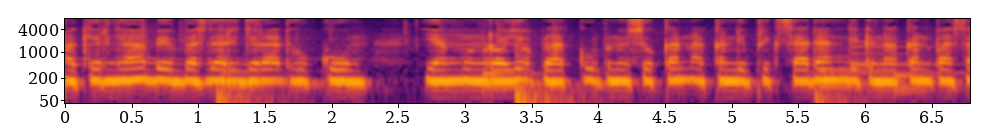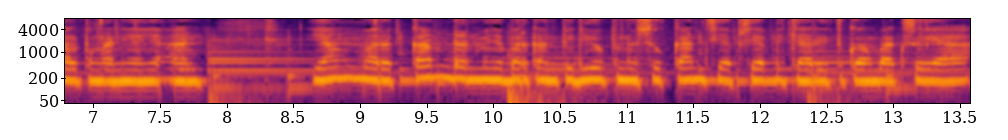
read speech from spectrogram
akhirnya bebas dari jerat hukum. Yang mengeroyok pelaku penusukan akan diperiksa dan dikenakan pasal penganiayaan. Yang merekam dan menyebarkan video penusukan siap-siap dicari tukang bakso ya,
